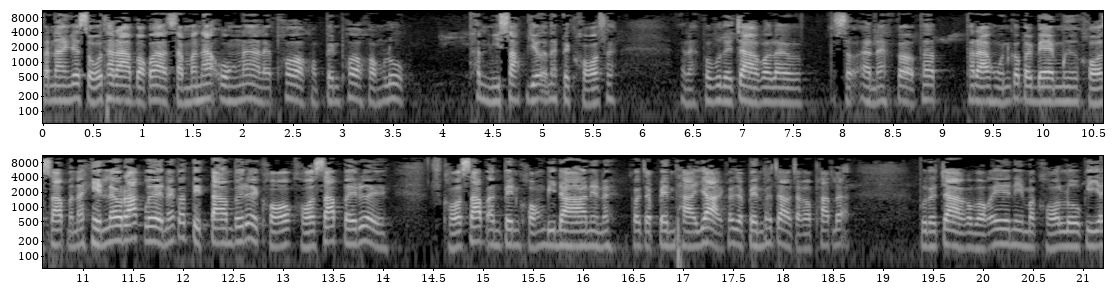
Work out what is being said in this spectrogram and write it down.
ปนางจะโสธราบอกว่าสัมมณะองค์หน้าและพ่อของเป็นพ่อของลูก ท่านมีทรัพย์เยอะนะไปขอซะนะพระพุทธเจ้าก็เลยอันนะก็ถ้าพระราหุลก็ไปแบมือขอทรัพย์นะเห็นแล้วรักเลยนะก็ติดตามไปเรื่อยขอขอทรัพย์ไปเรื่อย ขอทรัพย์อันเป็นของบิดาเนี่ยนะก็จะเป็นทายาทก็จะเป็นพระเจ้าจากักรพรรดิแล้ว พุทธเจ้าก็บอกเอ้นี่มาขอโลกิย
